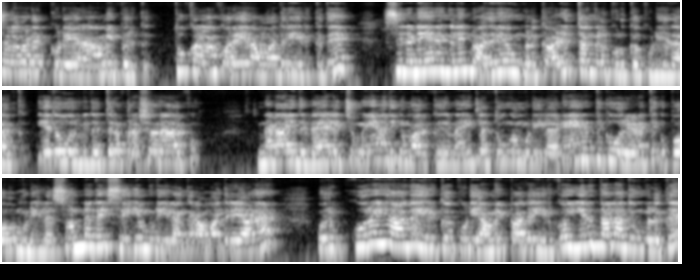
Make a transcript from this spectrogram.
செலவிடக்கூடிய அமைப்பு இருக்கு. தூக்கம்லாம் குறையிற மாதிரி இருக்குது. சில நேரங்களில் அதுவே உங்களுக்கு அழுத்தங்கள் கொடுக்கக்கூடியதா இருக்கு. ஏதோ ஒரு விதத்துல ப்ரெஷரா இருக்கும். என்னடா இது வேலை சுமையே அதிகமா இருக்கு. நைட்ல தூங்க முடியல. நேரத்துக்கு ஒரு இடத்துக்கு போக முடியல. சொன்னதை செய்ய முடியலங்கிற மாதிரியான ஒரு குறையாக இருக்கக்கூடிய அமைப்பாக இருக்கும். இருந்தாலும் அது உங்களுக்கு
